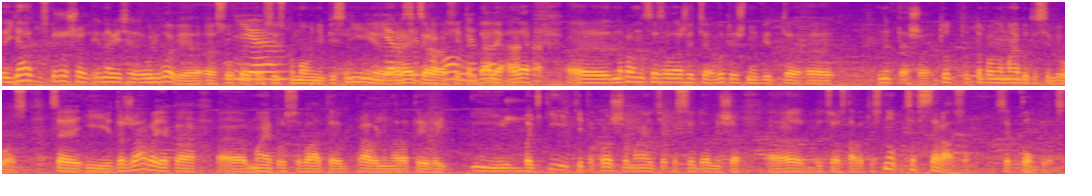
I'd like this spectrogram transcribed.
Я скажу, що і навіть у Львові слухають Є. російськомовні пісні, Є реперів і так далі. так, Але так, е, напевно це залежить виключно від. Не те, що тут, тут напевно має бути симбіоз. Це і держава, яка е, має просувати правильні наративи, і батьки, які також мають якось свідоміше е, до цього ставитись. Ну це все разом, це комплекс.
